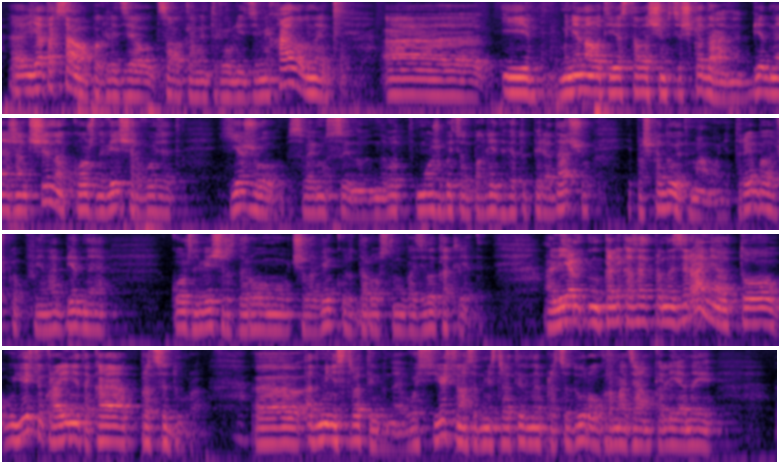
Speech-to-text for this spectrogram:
Э, Я таксама паглядзеў цалкам інтэрв'ю Лідзі Михайловны Э, і мне нават яе стала чымсьці шкада Она, бедная жанчына кожны вечар возіць ежу свайму сыну. Ну, вот может быть он паглядзе гэту перадачу і пашкадует маму. Не трэба каб яна бедная кожны вечар здароваму чалавеку дарослому вазіла котлеты. Але калі казаць пра назіранне то ёсць у краіне такая працэдура э, адміністратыўная. Вось ёсць у нас адміністратыўная працэдура ў грамадзян калі яны э,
